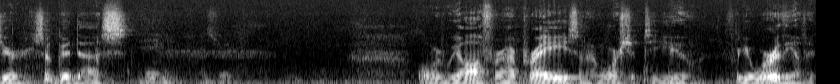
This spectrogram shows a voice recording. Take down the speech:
you're so good to us. Lord, we offer our praise and our worship to you, for you're worthy of it.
